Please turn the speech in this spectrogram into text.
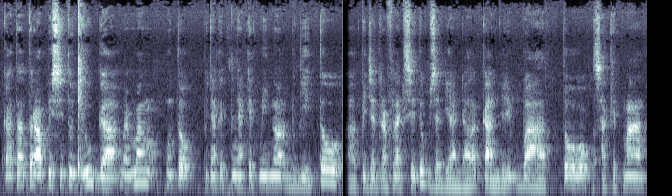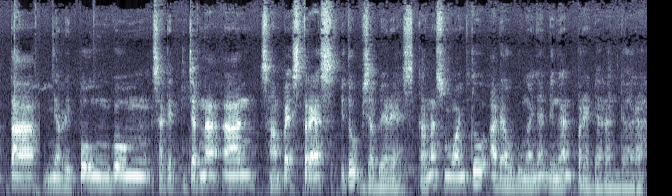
kata terapis itu juga memang untuk penyakit penyakit minor begitu uh, pijat refleksi itu bisa diandalkan. Jadi batuk sakit mata nyeri punggung sakit pencernaan sampai stres itu bisa beres karena semuanya itu ada hubungannya dengan peredaran darah.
